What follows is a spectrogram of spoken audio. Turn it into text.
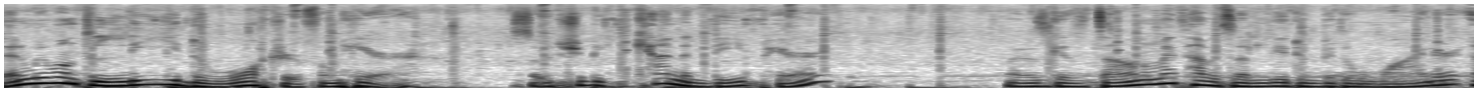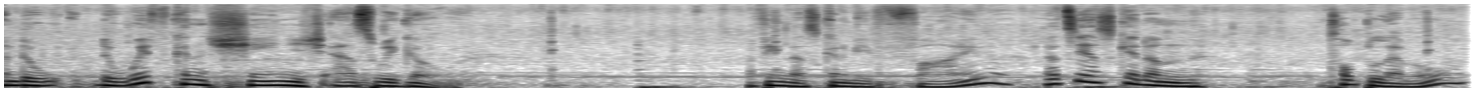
Then we want to lead the water from here. So it should be kind of deep here. Let us get down. I might have it a little bit wider, and the, the width can change as we go. I think that's gonna be fine. Let's just get on top level,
